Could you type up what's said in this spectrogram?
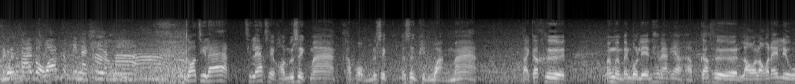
คุณฝ้ายบอกว่าพี่แม็กเครียดมาก ก็ทีแรกทีแรกเสียความรู้สึกมากครับผมรู้สึกรู้สึกผิดหวังมาก แต่ก็คือมันเหมือนเป็นบทเรียนให้แม็กซ์อะครับก็คือเราเราก็ได้รู้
